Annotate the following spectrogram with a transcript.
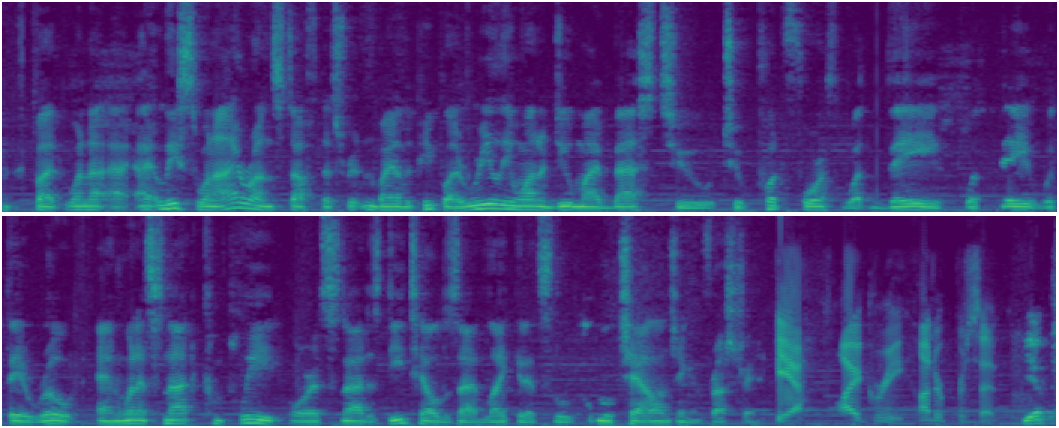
But when I, at least when i run stuff that's written by other people i really want to do my best to to put forth what they what they what they wrote. And when it's not complete or it's not as detailed as i'd like it it's a little challenging and frustrating. Yeah, I agree, hundred percent. Yep.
